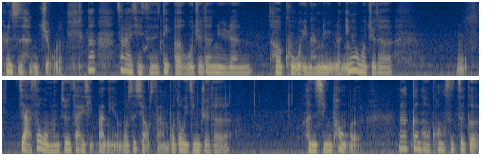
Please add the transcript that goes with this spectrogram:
认识很久了。那再来，其实第二，我觉得女人何苦为难女人？因为我觉得，嗯假设我们就在一起半年，我是小三，我都已经觉得很心痛了，那更何况是这个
